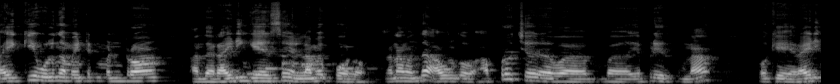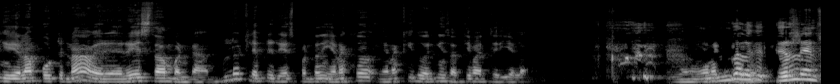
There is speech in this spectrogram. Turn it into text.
பைக்கே ஒழுங்கா மெயின்டைன் பண்றோம். அந்த ரைடிங் கியர்ஸும் எல்லாமே போடுறோம். ஆனா வந்து அவங்க அப்ரோச் எப்படி இருக்கும்னா ஓகே ரைடிங் எல்லாம் போட்டுன்னா ரேஸ் தான் பண்றேன். புல்லட்ல எப்படி ரேஸ் பண்றது எனக்கும் எனக்கு இது வரைக்கும் சத்தியமா தெரியல. எனக்கு தெரியலன்னு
